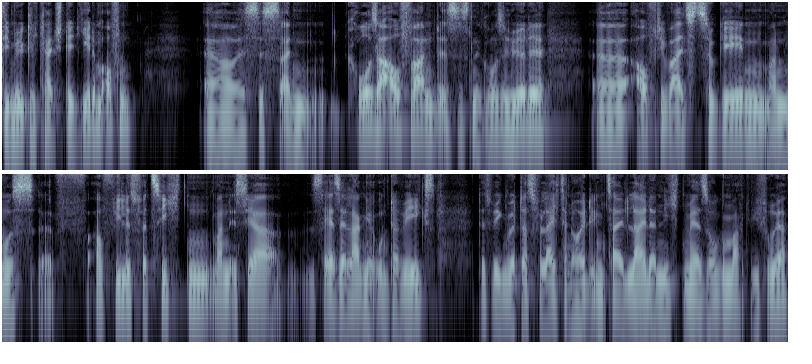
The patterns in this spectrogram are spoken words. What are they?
die Möglichkeit steht jedem offen. Äh, es ist ein großer Aufwand, es ist eine große Hürde, äh, auf die Walz zu gehen. Man muss äh, auf vieles verzichten. Man ist ja sehr, sehr lange unterwegs. Deswegen wird das vielleicht in heutigen Zeit leider nicht mehr so gemacht wie früher.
